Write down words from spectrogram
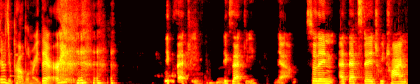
there's your problem right there." exactly. Exactly. Yeah. So then at that stage we try and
